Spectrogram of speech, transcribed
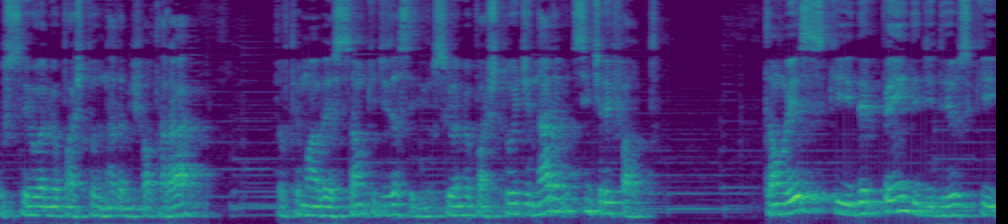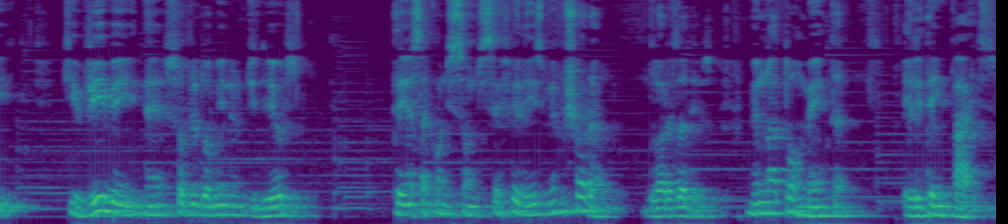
O Senhor é meu pastor, nada me faltará. Então tem uma versão que diz assim: O Senhor é meu pastor e de nada sentirei falta. Então, esses que dependem de Deus, que, que vivem né, sobre o domínio de Deus, têm essa condição de ser feliz, mesmo chorando. Glórias a Deus. Mesmo na tormenta, ele tem paz.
